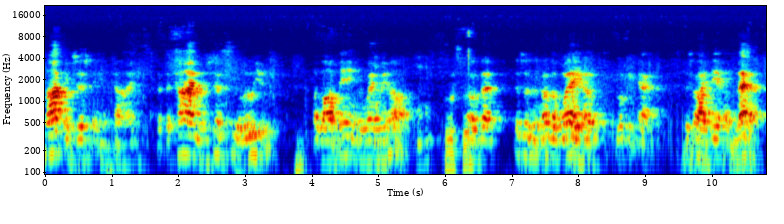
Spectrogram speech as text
not existing in time, but the time is just the illusion of our being the way we are. Mhm. So that this is another way of looking at this idea of meta.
